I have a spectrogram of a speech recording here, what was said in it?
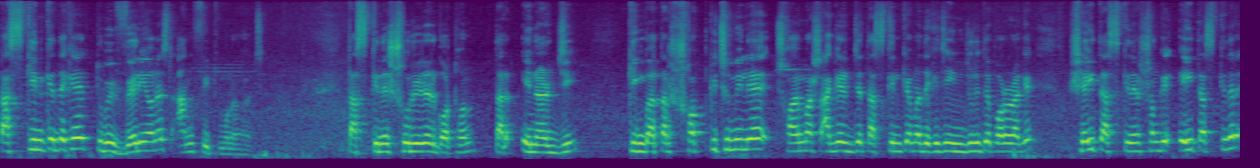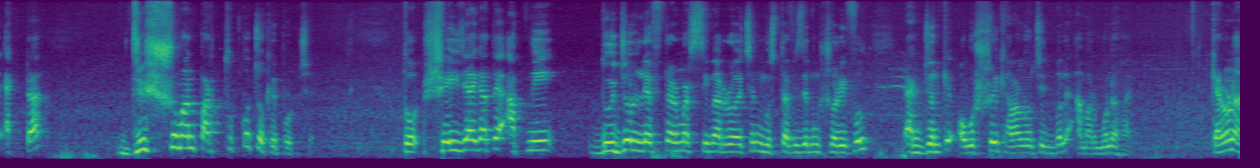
তাস্কিনকে দেখে to be very honest unfit মনে হয়েছে। তাস্কিনের শরীরের গঠন, তার এনার্জি কিংবা তার সব কিছু মিলে ছয় মাস আগের যে তাস্কিনকে আমরা দেখেছি ইঞ্জুরিতে পড়ার আগে, সেই তাস্কিনের সঙ্গে এই তাস্কিনের একটা দৃশ্যমান পার্থক্য চোখে পড়ছে। তো সেই জায়গাতে আপনি দুইজন লেফট আর্মার সিমার রয়েছেন, মুস্তাফিজ এবং শরীফুল। একজনকে অবশ্যই খেলানো উচিত বলে আমার মনে হয়। কেননা,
